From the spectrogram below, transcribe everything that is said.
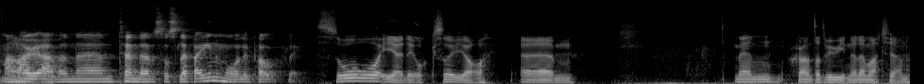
Man Ja. har ju även en tendens att släppa in mål i powerplay. Så är det också ja. Ehm, men skönt att vi vinner den matchen.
